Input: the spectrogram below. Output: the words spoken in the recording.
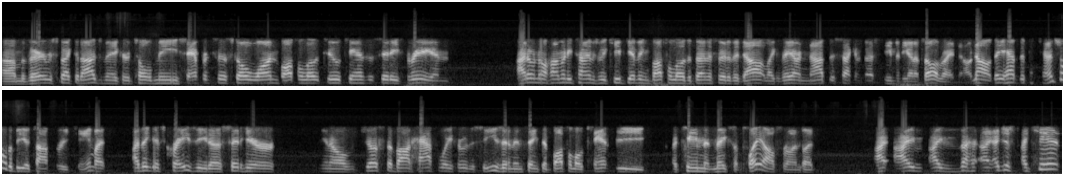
um, a very respected odds maker told me San Francisco one, Buffalo two, Kansas City three, and I don't know how many times we keep giving Buffalo the benefit of the doubt. Like they are not the second best team in the NFL right now. Now they have the potential to be a top three team. I I think it's crazy to sit here you know, just about halfway through the season and think that Buffalo can't be a team that makes a playoff run. But I, I, I, I just I can't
